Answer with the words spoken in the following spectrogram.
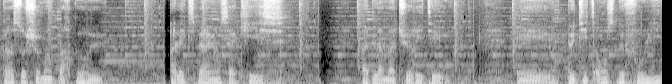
grâce au chemin parcouru, à l'expérience acquise, à de la maturité et une petite once de folie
